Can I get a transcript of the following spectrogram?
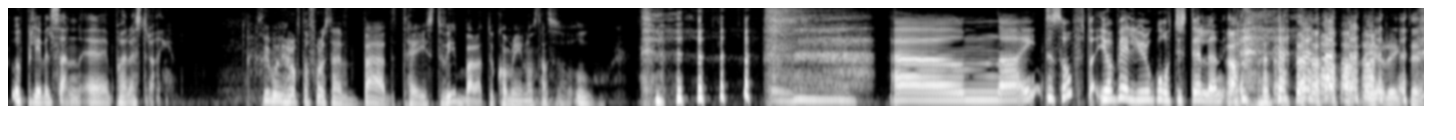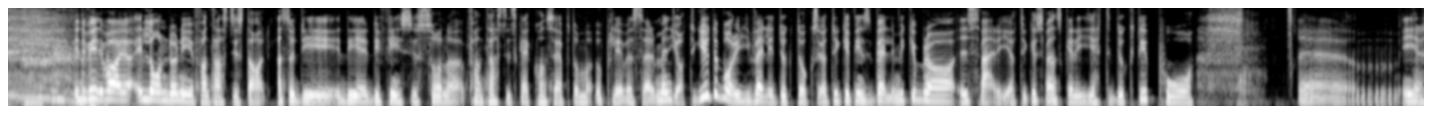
upplevelsen eh, på en restaurang. Hur ofta får du så här bad taste-vibbar? Att du kommer in någonstans och så, oh. Um, nej, inte så ofta. Jag väljer att gå till ställen... det är riktigt. Du vet vad, London är ju en fantastisk stad. Alltså det, det, det finns ju såna fantastiska koncept och upplevelser. Men jag tycker Göteborg är väldigt duktig också. Jag tycker det finns väldigt mycket bra i Sverige. Jag tycker svenskar är jätteduktiga på eh, i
